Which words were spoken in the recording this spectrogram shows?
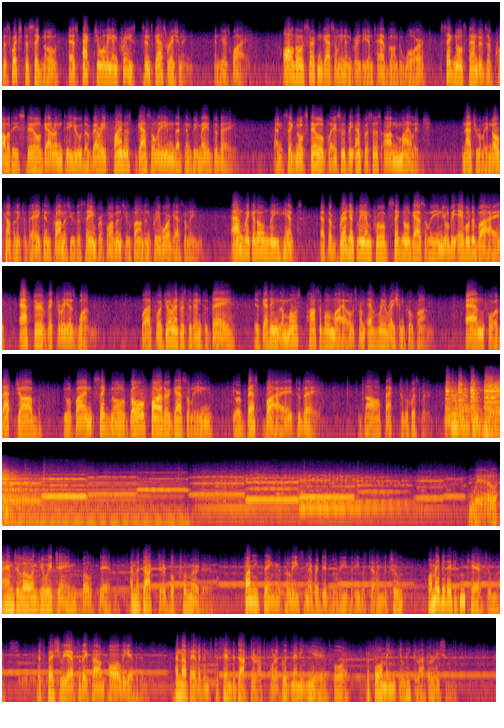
the switch to Signal has actually increased since gas rationing. And here's why. Although certain gasoline ingredients have gone to war, Signal standards of quality still guarantee you the very finest gasoline that can be made today. And Signal still places the emphasis on mileage. Naturally, no company today can promise you the same performance you found in pre war gasoline. And we can only hint at the brilliantly improved Signal gasoline you'll be able to buy after victory is won. But what you're interested in today is getting the most possible miles from every ration coupon. And for that job, you'll find Signal Go Farther gasoline your best buy today. And now back to the Whistler. Well, Angelo and Huey James both dead, and the doctor booked for murder. Funny thing, the police never did believe that he was telling the truth, or maybe they didn't care too much, especially after they found all the evidence. Enough evidence to send the doctor up for a good many years for performing illegal operations.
